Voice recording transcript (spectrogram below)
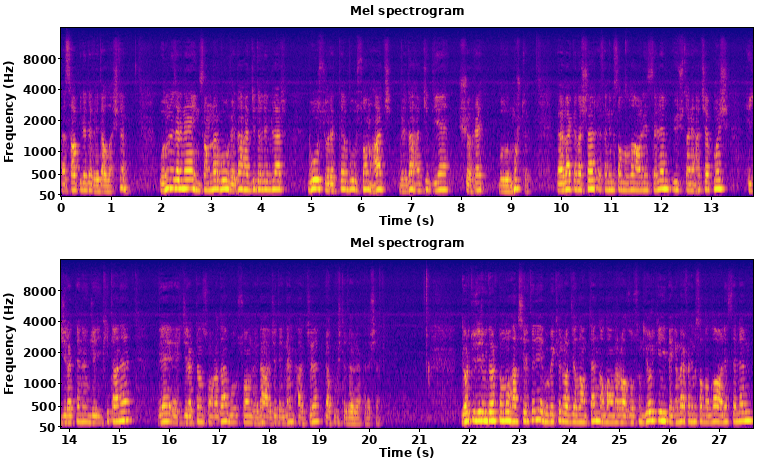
ashab ile de vedalaştı. Bunun üzerine insanlar bu veda haccıdır dediler. Bu surette bu son hac veda haccı diye şöhret bulunmuştur. Değerli arkadaşlar Efendimiz sallallahu aleyhi ve sellem 3 tane hac yapmış. Hicretten önce 2 tane ve hicretten sonra da bu son veda hacı denilen haccı yapmıştır değerli arkadaşlar. 424 nolu hadis-i şerifte de Ebu Bekir radıyallahu anh'ten Allah ondan razı olsun diyor ki Peygamber Efendimiz sallallahu aleyhi ve sellem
